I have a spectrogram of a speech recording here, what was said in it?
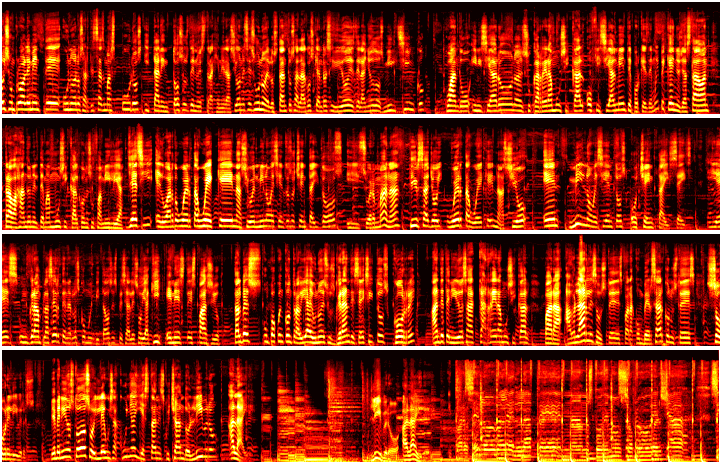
Jesse y Joy son probablemente uno de los artistas más puros y talentosos de nuestra generación. Ese es uno de los tantos halagos que han recibido desde el año 2005, cuando iniciaron eh, su carrera musical oficialmente, porque desde muy pequeños ya estaban trabajando en el tema musical con su familia. Jesse Eduardo Huerta Hueque nació en 1982 y su hermana Tirsa Joy Huerta Hueque nació en 1986 y es un gran placer tenerlos como invitados especiales hoy aquí en este espacio. Tal vez un poco en contravía de uno de sus grandes éxitos, Corre, han detenido esa carrera musical para hablarles a ustedes, para conversar con ustedes sobre libros. Bienvenidos todos, soy Lewis Acuña y están escuchando Libro al Aire. Libro al aire. Y para hacerlo vale la pena, nos podemos aprovechar.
